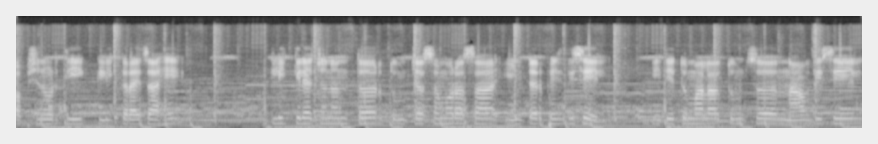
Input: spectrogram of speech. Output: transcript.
ऑप्शनवरती क्लिक करायचं आहे. क्लिक केल्याच्यानंतर तुमच्यासमोर असा इंटरफेस दिसेल. इथे तुम्हाला तुमचं नाव दिसेल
